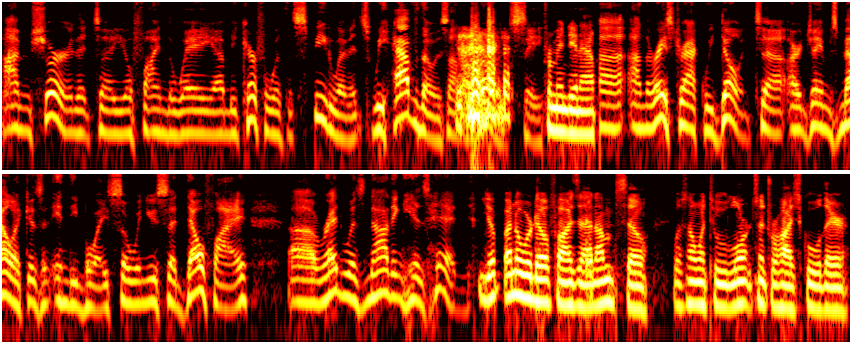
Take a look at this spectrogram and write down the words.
I'm sure that uh, you'll find the way. Uh, be careful with the speed limits. We have those on the road. See, From Indianapolis. Uh, on the racetrack, we don't. Uh, our James Mellick is an indie boy, so when you said Delphi, uh, Red was nodding his head. Yep, I know where Delphi's at. I'm so. Plus, I went to Lawrence Central High School there,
